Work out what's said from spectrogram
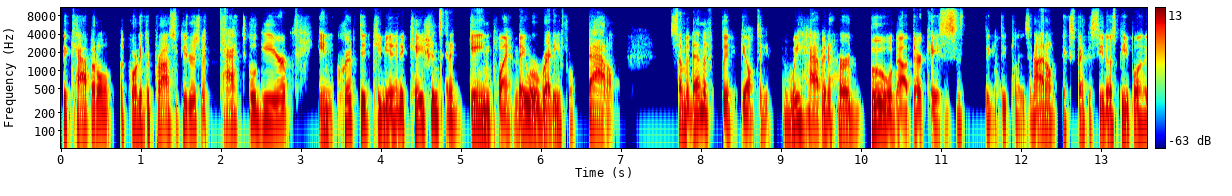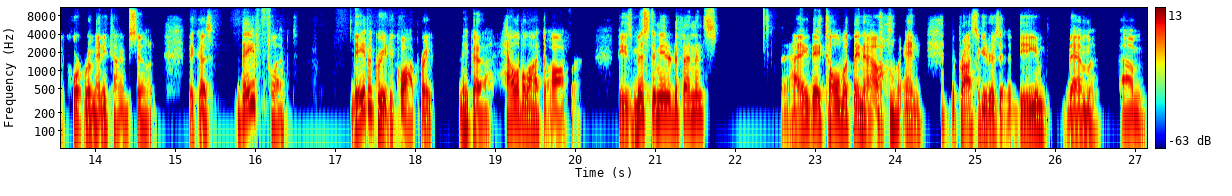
the Capitol, according to prosecutors, with tactical gear, encrypted communications, and a game plan. They were ready for battle. Some of them have pleaded guilty, and we haven't heard boo about their cases since the guilty pleas. And I don't expect to see those people in a courtroom anytime soon because they've flipped They've agreed to cooperate. they've got a hell of a lot to offer. These misdemeanor defendants, I think they told what they know, and the prosecutors deemed them um,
